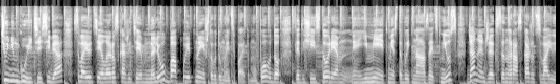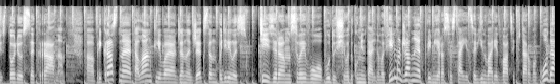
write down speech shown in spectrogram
тюнингуете себя, свое тело. Расскажите любопытные, что вы думаете по этому поводу. Следующая история имеет место быть на Зайцев News. Джанет Джексон расскажет свою историю с экрана. А, прекрасная, талантливая Джанет Джексон поделилась тизером своего будущего документального фильма «Джанет». Премьера состоится в январе 2022 года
